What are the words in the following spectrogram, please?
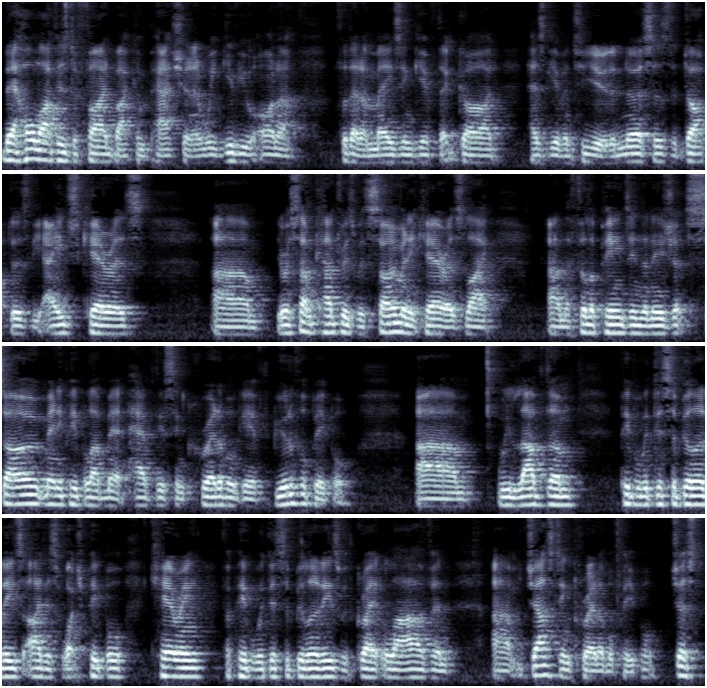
their whole life is defined by compassion, and we give you honor for that amazing gift that God has given to you. The nurses, the doctors, the aged carers. Um, there are some countries with so many carers, like um, the Philippines, Indonesia. So many people I've met have this incredible gift, beautiful people. Um, we love them. People with disabilities, I just watch people caring for people with disabilities with great love and um, just incredible people. Just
